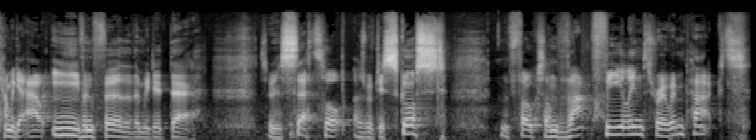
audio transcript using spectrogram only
can we get out even further than we did there? So we're going to set up as we've discussed and focus on that feeling through impact.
